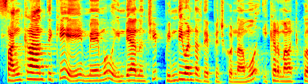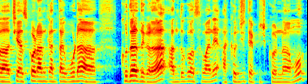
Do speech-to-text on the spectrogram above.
సంక్రాంతికి మేము ఇండియా నుంచి పిండి వంటలు తెప్పించుకున్నాము. ఇక్కడ మనకు చేసుకోవడానికి అంతా కూడా కుదరదు కదా. అందుకోసమని అక్కడి నుంచి తెప్పించుకున్నాము.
